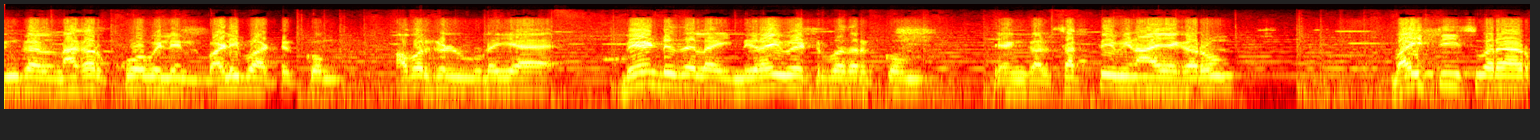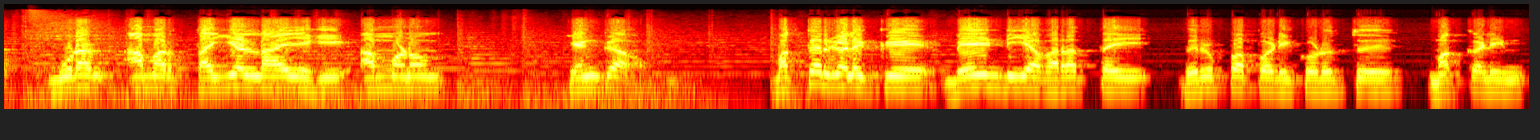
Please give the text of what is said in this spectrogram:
எங்கள் நகர்கோவிலின் வழிபாட்டுக்கும் அவர்களுடைய வேண்டுதலை நிறைவேற்றுவதற்கும் எங்கள் சக்தி விநாயகரும் வைத்தீஸ்வரர் உடன் அமர் தையல் நாயகி அம்மனும் எங்க பக்தர்களுக்கு வேண்டிய வரத்தை விருப்பப்படி கொடுத்து மக்களின்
